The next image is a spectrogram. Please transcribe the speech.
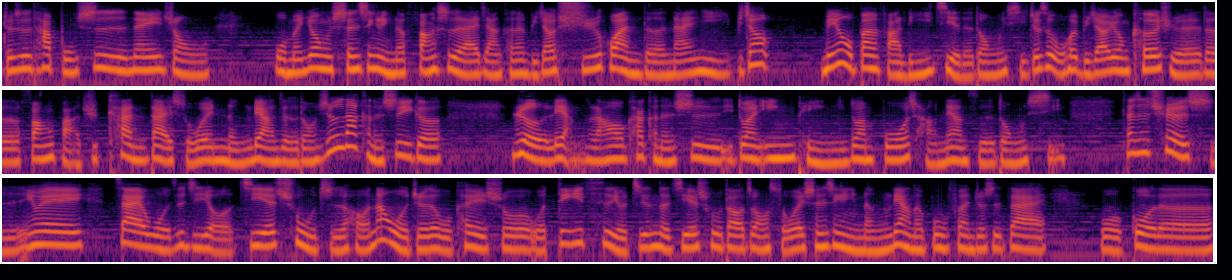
就是它不是那一种我们用身心灵的方式来讲，可能比较虚幻的、难以比较没有办法理解的东西，就是我会比较用科学的方法去看待所谓能量这个东西，就是它可能是一个。热量，然后它可能是一段音频、一段波长那样子的东西，但是确实，因为在我自己有接触之后，那我觉得我可以说，我第一次有真的接触到这种所谓身心灵能量的部分，就是在我过得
